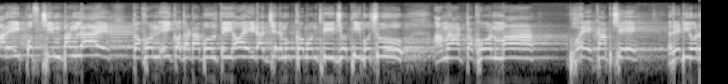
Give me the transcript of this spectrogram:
আর এই পশ্চিম বাংলায় তখন এই কথাটা বলতেই হয়, এই রাজ্যের মুখ্যমন্ত্রী জ্যোতি বসু, আমার তখন মা ভয়ে কাঁপছে, রেডিওর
